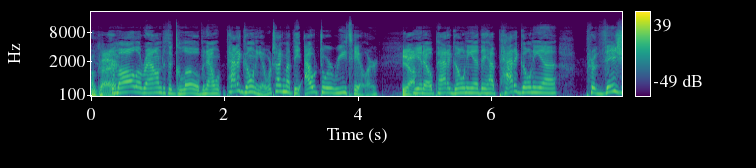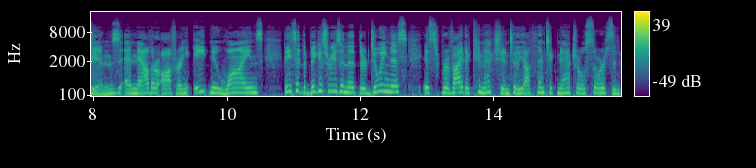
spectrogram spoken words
Okay. from all around the globe. Now, Patagonia, we're talking about the outdoor retailer. Yeah. You know, Patagonia, they have Patagonia provisions and now they're offering eight new wines. They said the biggest reason that they're doing this is to provide a connection to the authentic natural source of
